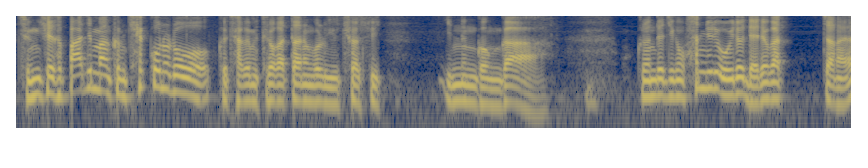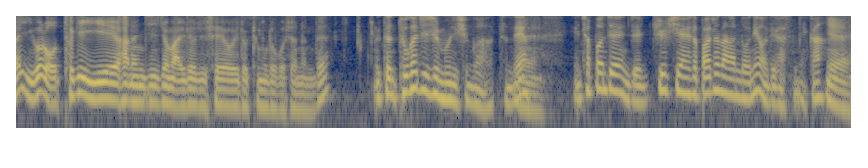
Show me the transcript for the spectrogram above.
증시에서 빠진 만큼 채권으로 그 자금이 들어갔다는 걸로 유추할 수 있, 는 건가? 그런데 지금 환율이 오히려 내려갔 잖아요. 이걸 어떻게 이해하는지 좀 알려주세요. 이렇게 물어보셨는데. 일단 두 가지 질문이신 것 같은데요. 네. 첫 번째 이제 주식시장에서 빠져나간 돈이 어디 갔습니까? 예.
